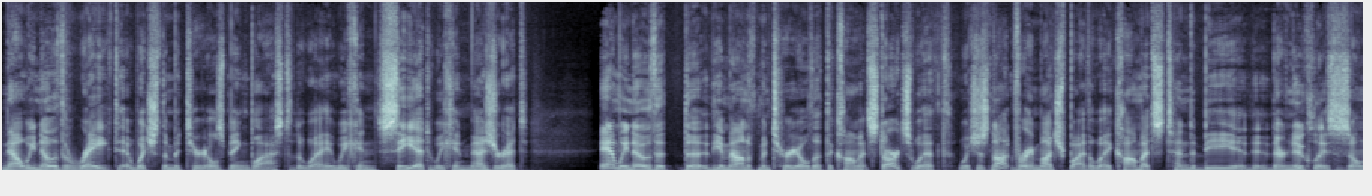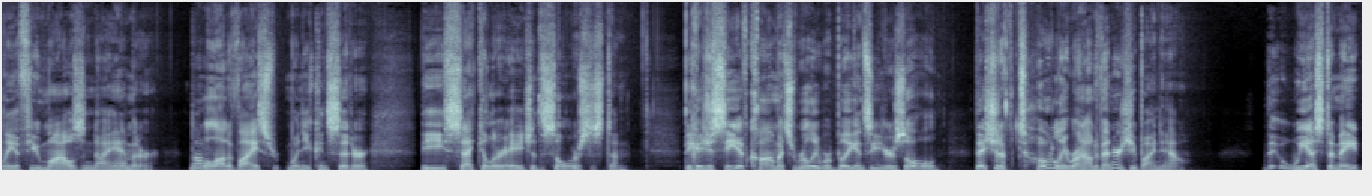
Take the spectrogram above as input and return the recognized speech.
Now, we know the rate at which the material is being blasted away. We can see it, we can measure it, and we know that the, the amount of material that the comet starts with, which is not very much, by the way, comets tend to be, their nucleus is only a few miles in diameter. Not a lot of ice when you consider the secular age of the solar system. Because you see, if comets really were billions of years old, they should have totally run out of energy by now. We estimate,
